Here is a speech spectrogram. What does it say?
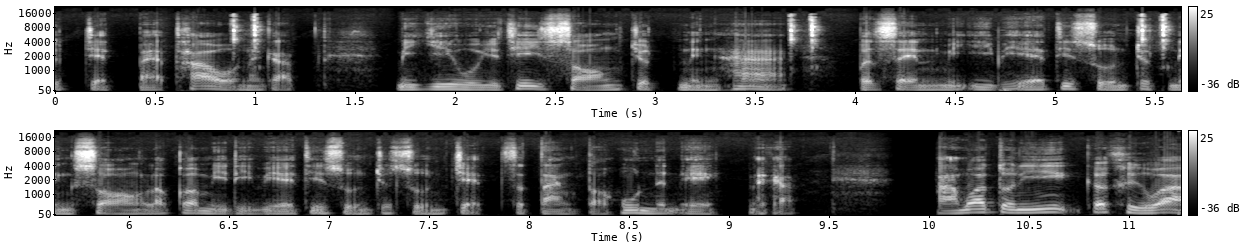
26.78 เท่านะครับ มี yield อยู่ที่ 2.15%มี EPS ที่ 0.12 แล้วก็มี DPS ที่ 0.07 สตางค์ต่อหุ้นนั่นเองนะครับ ถามว่าตัวนี้ก็คือว่า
